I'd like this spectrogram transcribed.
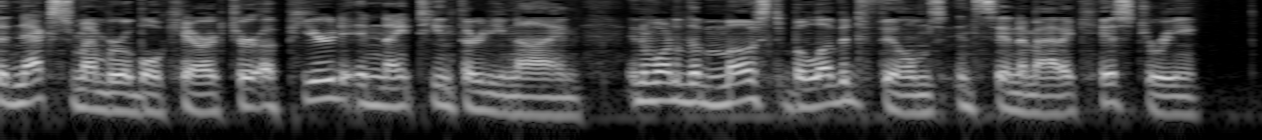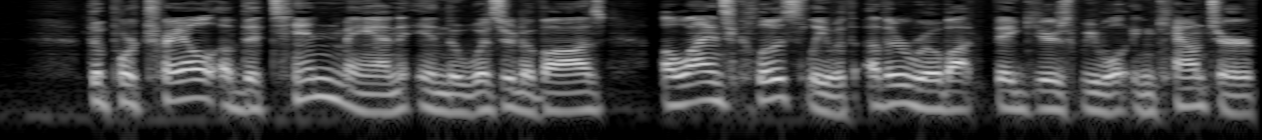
The next memorable character appeared in 1939 in one of the most beloved films in cinematic history. The portrayal of the Tin Man in The Wizard of Oz aligns closely with other robot figures we will encounter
